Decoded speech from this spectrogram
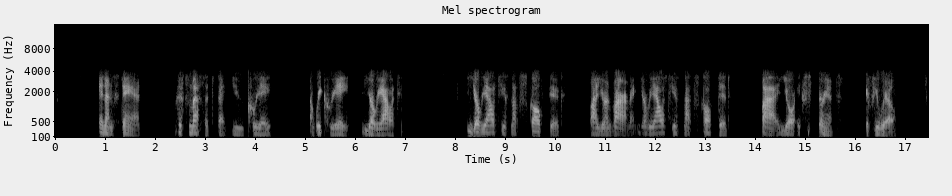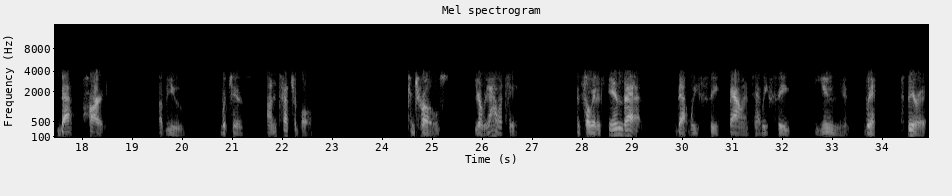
and understand this message that you create and recreate your reality. Your reality is not sculpted by your environment. Your reality is not sculpted by your experience, if you will. That part of you, which is untouchable, controls your reality. And so it is in that that we seek balance, that we seek union with spirit,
